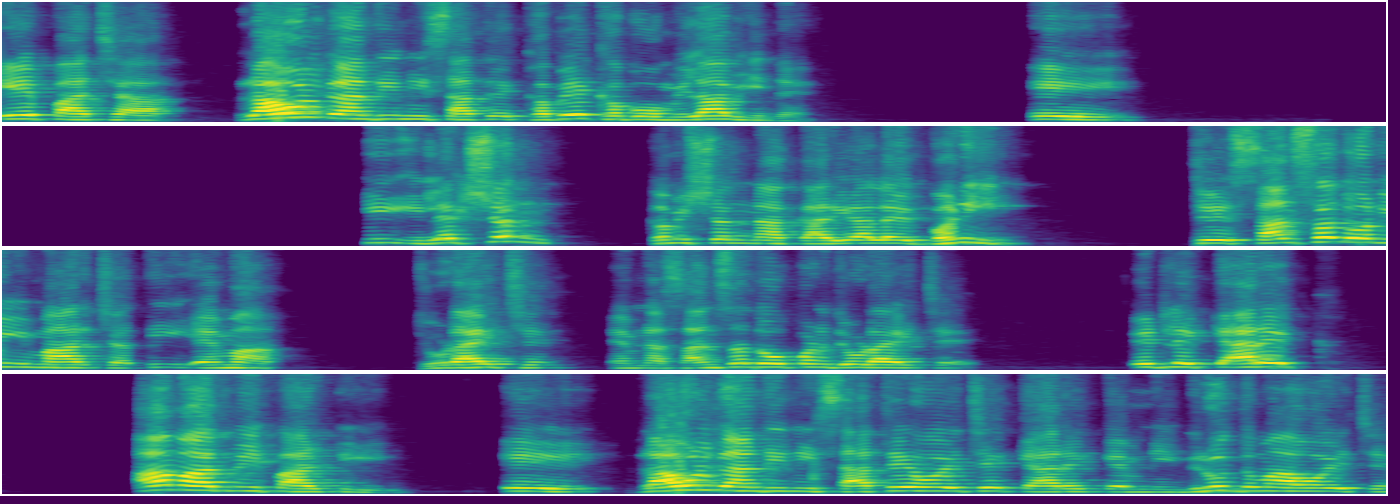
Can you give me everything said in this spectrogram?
એ પાછા રાહુલ ગાંધીની સાથે ખભે ખભો મિલાવીને એ ઇલેક્શન કમિશનના કાર્યાલય ભણી જે સાંસદોની માર્ચ હતી એમાં જોડાય છે, એમના સાંસદો પણ જોડાય છે. એટલે ક્યારેક આમ આદમી પાર્ટી એ રાહુલ ગાંધીની સાથે હોય છે, ક્યારેક એમની વિરુદ્ધમાં હોય છે.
